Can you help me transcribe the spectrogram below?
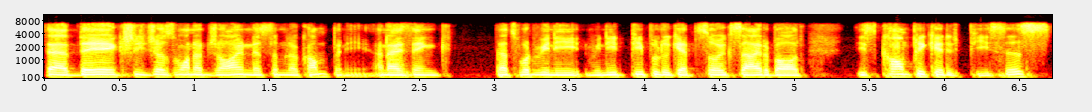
that they actually just want to join a similar company. And I think that's what we need. We need people to get so excited about these complicated pieces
